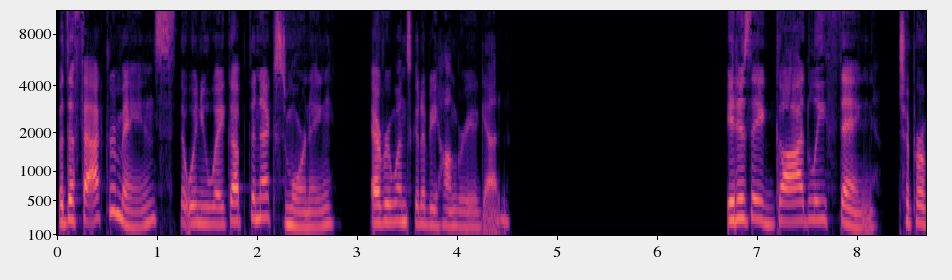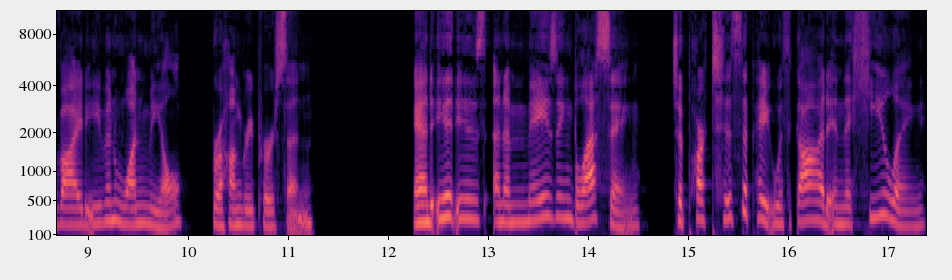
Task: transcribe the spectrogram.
But the fact remains that when you wake up the next morning, everyone's going to be hungry again. It is a godly thing to provide even one meal for a hungry person. And it is an amazing blessing to participate with God in the healing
